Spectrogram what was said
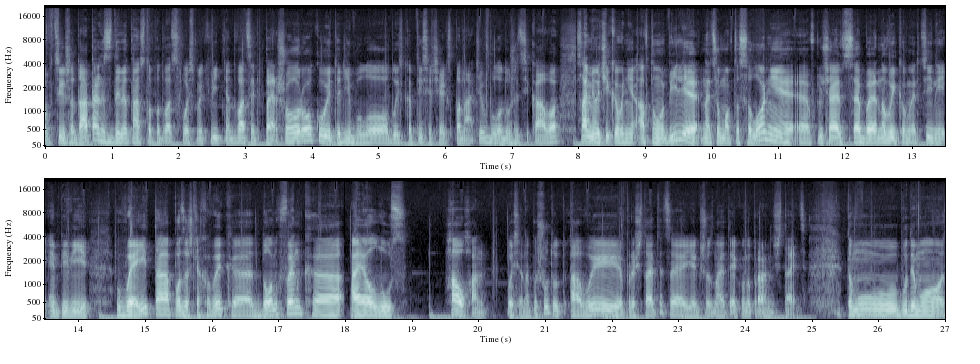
в цих же датах з 19 по 28 квітня 2021 року, і тоді було близько тисячі експонатів. Було дуже цікаво. Самі очікувані автомобілі на цьому автосалоні е, включають в себе новий комерційний MPV Way та позашляховик е, Dongfeng Aeolus Hauhan. Ось я напишу тут, а ви прочитайте це, якщо знаєте, як воно правильно читається. Тому будемо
